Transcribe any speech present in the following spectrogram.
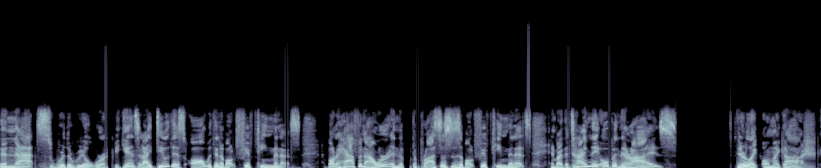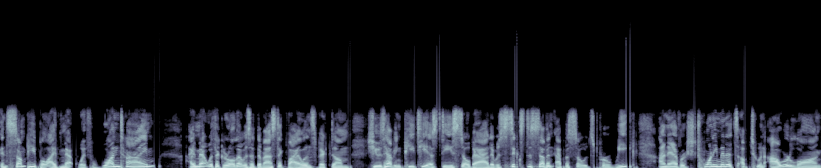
then that's where the real work begins. And I do this all within about 15 minutes, about a half an hour, and the, the process is about 15 minutes. And by the time they open their eyes, they're like, oh my gosh. And some people I've met with one time I met with a girl that was a domestic violence victim. She was having PTSD so bad. It was six to seven episodes per week, on average 20 minutes up to an hour long,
